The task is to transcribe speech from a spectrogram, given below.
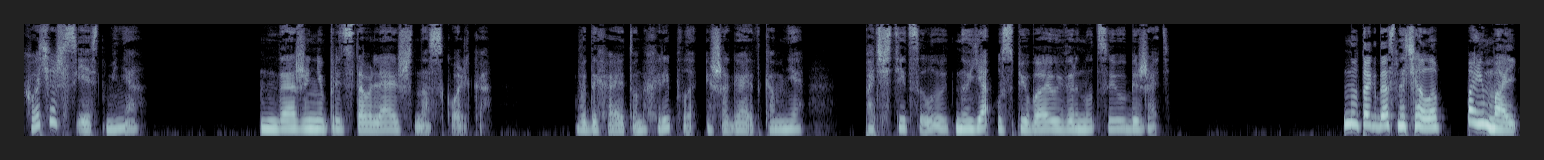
Хочешь съесть меня? Даже не представляешь, насколько. Выдыхает он хрипло и шагает ко мне, почти целует, но я успеваю вернуться и убежать. Ну тогда сначала поймай.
